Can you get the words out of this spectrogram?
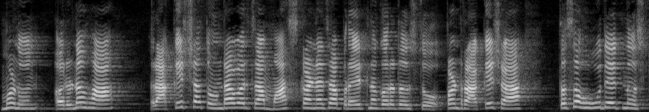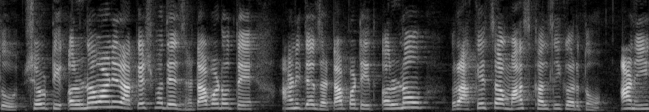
म्हणून अर्णव हा राकेशच्या तोंडावरचा मास्क काढण्याचा प्रयत्न करत असतो पण राकेश हा तसं होऊ देत नसतो. शेवटी अर्णव आणि राकेशमध्ये झटापट होते आणि त्या झटापटीत अर्णव राकेशचा मास्क खालती करतो. आणि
